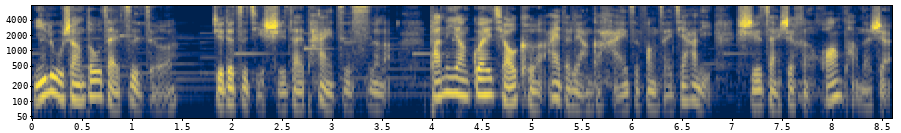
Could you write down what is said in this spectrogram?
一路上都在自责，觉得自己实在太自私了，把那样乖巧可爱的两个孩子放在家里，实在是很荒唐的事儿。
